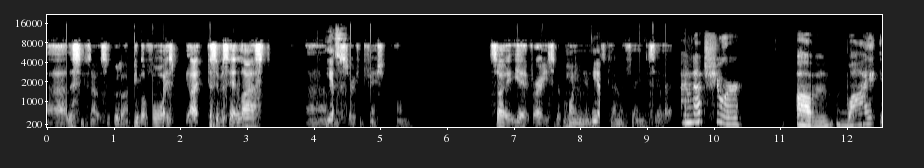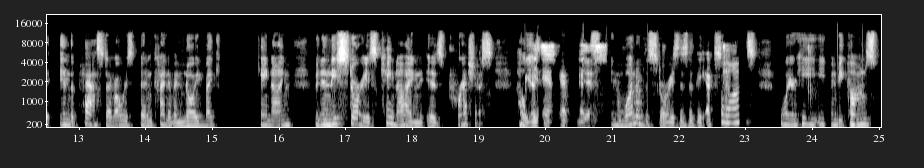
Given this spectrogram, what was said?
uh, listen because I know it's a good one. People have always because it was there last. Um, Yes. Sorry for the finish. Um, so yeah, very sort of poignant yes. kind of thing. So I'm not sure um, why in the past I've always been kind of annoyed by K9, but in these stories, K9 is precious. Yes, And- and- yes. In one of the stories, is it the Exxilons, where he even becomes.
